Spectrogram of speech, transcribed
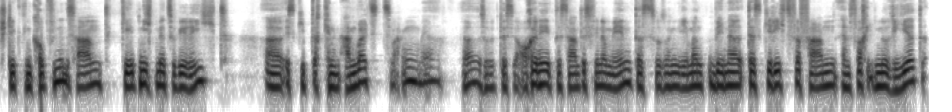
steckt den Kopf in den Sand, geht nicht mehr zu Gericht, es gibt auch keinen Anwaltszwang mehr. Ja, also das ist auch ein interessantes Phänomen, dass sozusagen jemand, wenn er das Gerichtsverfahren einfach ignoriert,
